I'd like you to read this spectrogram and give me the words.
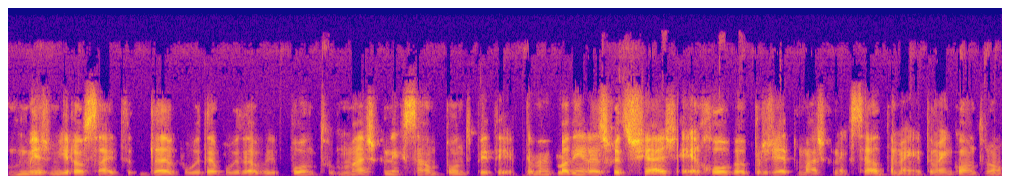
mesmo ir ao site www.maisconexão.pt. Também podem ir às redes sociais, é arroba projeto Mais Conexão, também, também encontram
